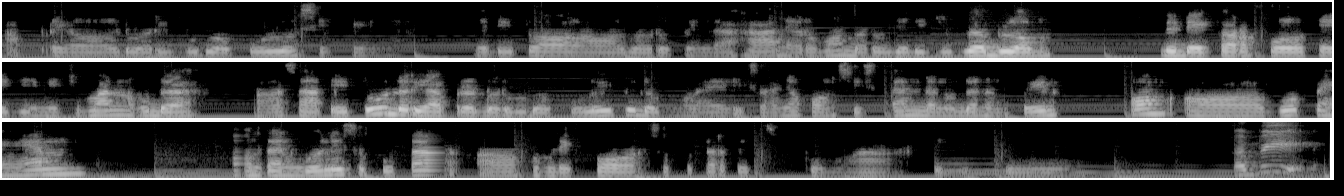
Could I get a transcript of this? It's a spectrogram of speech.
April 2020 sih kayaknya. Jadi itu awal-awal baru pindahan ya rumah baru jadi juga belum di dekor full kayak gini. Cuman udah uh, saat itu dari April 2020 itu udah mulai istilahnya konsisten dan udah nentuin oh uh, gue pengen konten gue nih seputar uh, home decor seputar tips rumah kayak gitu. Tapi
